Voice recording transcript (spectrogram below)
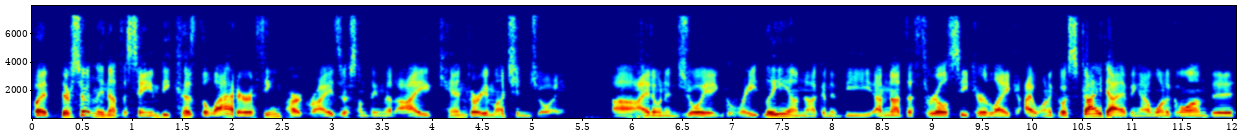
but they're certainly not the same because the latter, theme park rides, are something that I can very much enjoy. Uh, I don't enjoy it greatly. I'm not going to be, I'm not the thrill seeker like I want to go skydiving. I want to go on the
